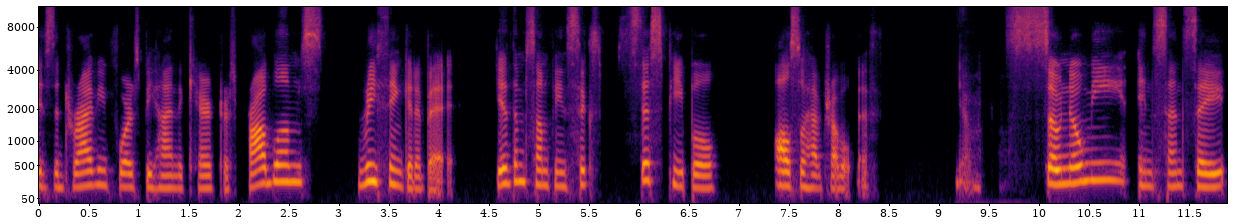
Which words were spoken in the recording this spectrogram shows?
is the driving force behind the character's problems, rethink it a bit. Give them something cis people also have trouble with. Yeah. So Nomi in Sense8,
